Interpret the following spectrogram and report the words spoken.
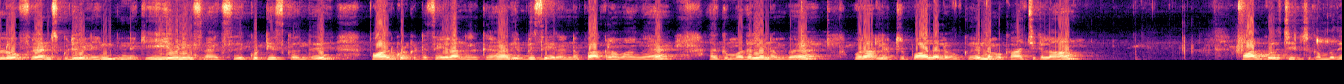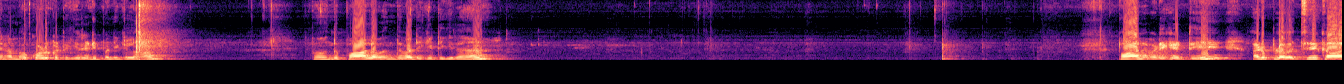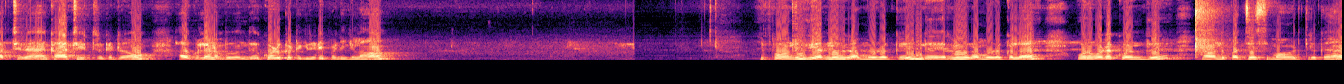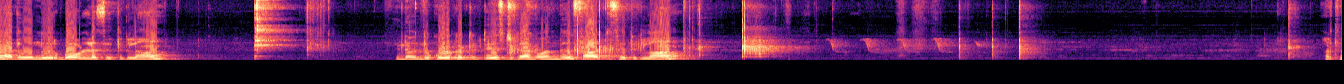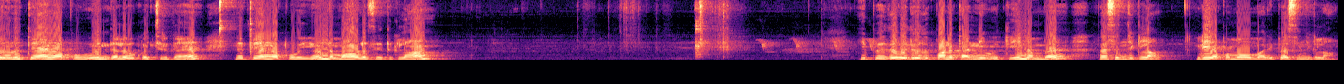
Hello friends good evening இன்றைக்கி evening snacks குட்டீஸ்க்கு வந்து பால் கொழுக்கட்டை செய்யலான்னு இருக்கேன். அது எப்படி செய்கிறேன்னு பார்க்கலாம் வாங்க. அதுக்கு முதல்ல நம்ம ஒரு அரை லிட்டர் பால் அளவுக்கு நம்ம காய்ச்சிக்கலாம். பால் கொதிச்சிட்டு இருக்கும்போதே நம்ம கொழுக்கட்டைக்கு ரெடி பண்ணிக்கலாம். இப்போ வந்து பாலை வந்து வடிகட்டிக்கிறேன். பாலை வடிகட்டி அடுப்பில் வச்சு காய்ச்சிறேன். காய்ச்சிக்கிட்டு இருக்கட்டும் அதுக்குள்ளே நம்ம வந்து கொழுக்கட்டைக்கு ரெடி பண்ணிக்கலாம். இப்போ வந்து இது இரநூறு கிராம் முழக்கு. இந்த இரநூறு கிராம் முழக்கில் ஒரு உழக்கு வந்து நான் வந்து பச்சரிசி மாவு எடுத்திருக்கேன். அதை வந்து ஒரு பவுலில் சேர்த்துக்கலாம். இதை வந்து கொழுக்கட்டை டேஸ்ட்டுக்காக வந்து சால்ட்டு சேர்த்துக்கலாம். அடுத்தது வந்து தேங்காய் பூ இந்த அளவுக்கு வச்சுருக்கேன். இந்த தேங்காய் பூவையும் இந்த மாவில் சேர்த்துக்கலாம். இப்போ இதை வெது வெதுப்பான தண்ணி ஊற்றி நம்ம பிசைஞ்சிக்கலாம். இடியாப்ப மாவு மாதிரி பிசைஞ்சிக்கலாம்.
